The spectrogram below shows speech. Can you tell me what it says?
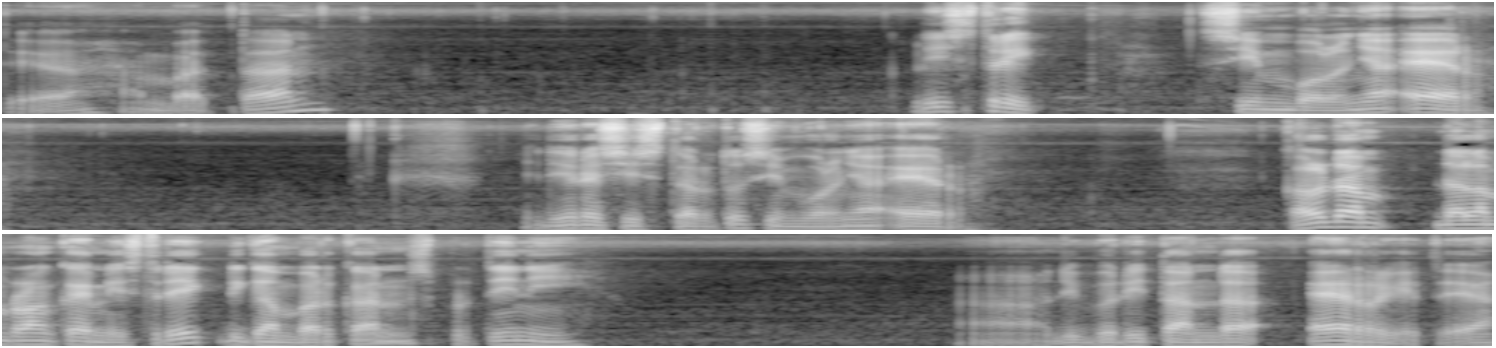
Ya hambatan listrik. Simbolnya R. Jadi resistor itu simbolnya R. Kalau dalam, dalam rangkaian listrik digambarkan seperti ini. Nah, diberi tanda R gitu ya.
